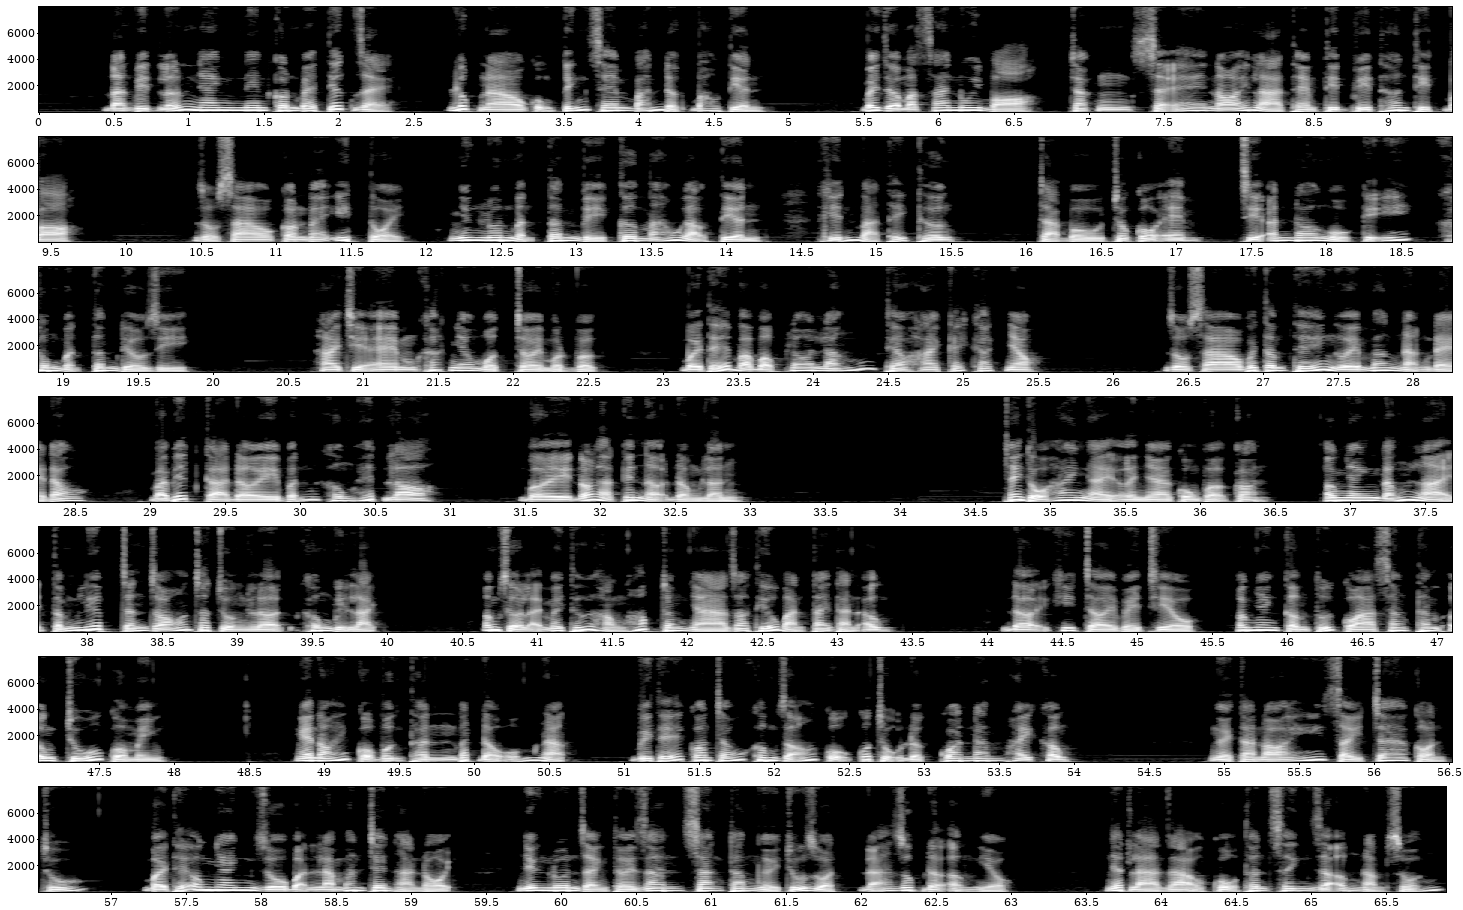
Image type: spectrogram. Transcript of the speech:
Đàn vịt lớn nhanh nên con bé tiếc rẻ. Lúc nào cũng tính xem bán được bao tiền. Bây giờ mặt sai nuôi bò, chắc sẽ nói là thèm thịt vịt hơn thịt bò. Dù sao con bé ít tuổi, nhưng luôn bận tâm vì cơm áo gạo tiền, khiến bà thấy thương. Trả bù cho cô em, chỉ ăn no ngủ kỹ, không bận tâm điều gì. Hai chị em khác nhau một trời một vực, bởi thế bà Bộc lo lắng theo hai cách khác nhau. Dù sao với tâm thế người mang nặng đè đau, bà biết cả đời vẫn không hết lo, bởi đó là cái nợ đồng lần. Tranh thủ hai ngày ở nhà cùng vợ con, ông nhanh đóng lại tấm liếp chắn gió cho chuồng lợn không bị lạnh. Ông sửa lại mấy thứ hỏng hóc trong nhà do thiếu bàn tay đàn ông. Đợi khi trời về chiều, ông nhanh cầm túi quà sang thăm ông chú của mình. Nghe nói cụ Vương Thân bắt đầu ốm nặng, vì thế con cháu không rõ cụ có trụ được qua năm hay không. Người ta nói giày cha còn chú, bởi thế ông nhanh dù bận làm ăn trên Hà Nội, nhưng luôn dành thời gian sang thăm người chú ruột đã giúp đỡ ông nhiều. Nhất là dạo cụ thân sinh ra ông nằm xuống.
